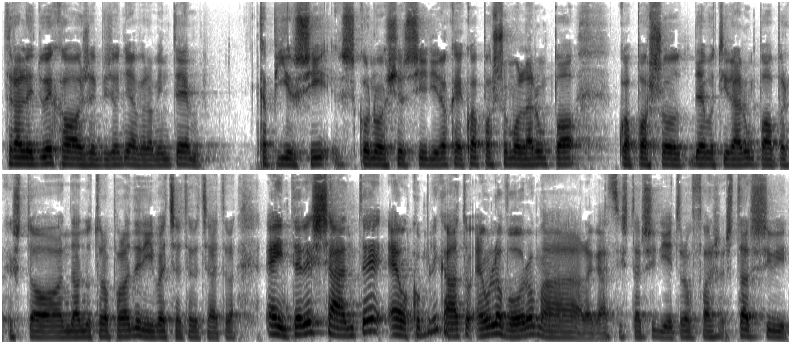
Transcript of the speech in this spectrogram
tra le due cose, bisogna veramente capirsi, sconoscersi dire ok qua posso mollare un po', qua posso, devo tirare un po' perché sto andando troppo alla deriva, eccetera, eccetera. È interessante, è complicato, è un lavoro, ma ragazzi, starsi dietro, far, starsi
